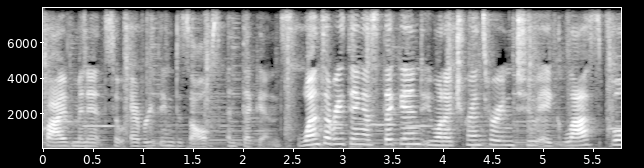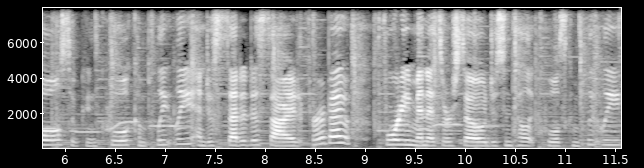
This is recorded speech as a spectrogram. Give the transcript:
five minutes so everything dissolves and thickens. Once everything is thickened, you want to transfer it into a glass bowl so it can cool completely and just set it aside for about 40 minutes or so just until it cools completely.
